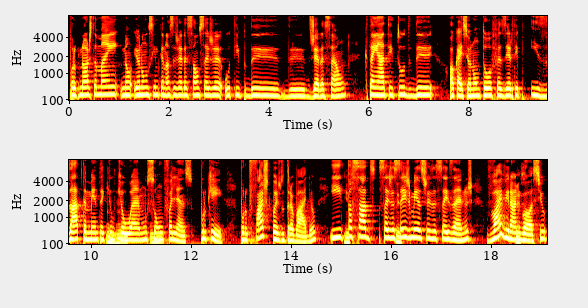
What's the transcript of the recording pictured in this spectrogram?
Porque nós também, não, eu não sinto que a nossa geração seja o tipo de, de, de geração que tem a atitude de ok, se eu não estou a fazer tipo, exatamente aquilo que eu amo, sou um falhanço. Porquê? Porque faz depois do trabalho e passado, seja seis meses, seja seis anos, vai virar negócio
